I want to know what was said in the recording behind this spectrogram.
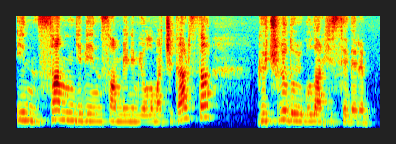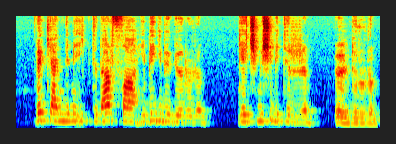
insan gibi insan benim yoluma çıkarsa güçlü duygular hissederim ve kendimi iktidar sahibi gibi görürüm. Geçmişi bitiririm öldürürüm.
